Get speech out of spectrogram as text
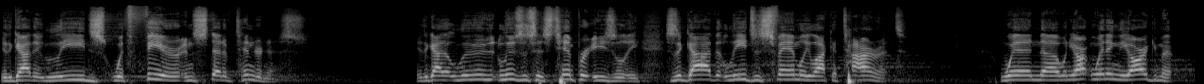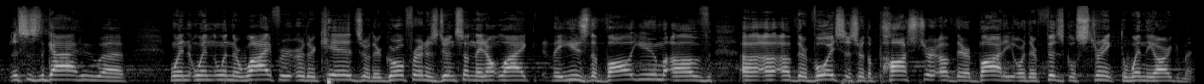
You're the guy that leads with fear instead of tenderness. You're the guy that lo- loses his temper easily. This is a guy that leads his family like a tyrant. When, uh, when you aren't winning the argument, this is the guy who, uh, when, when, when their wife or, or, their kids or their girlfriend is doing something they don't like, they use the volume of, uh, uh, of their voices or the posture of their body or their physical strength to win the argument.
